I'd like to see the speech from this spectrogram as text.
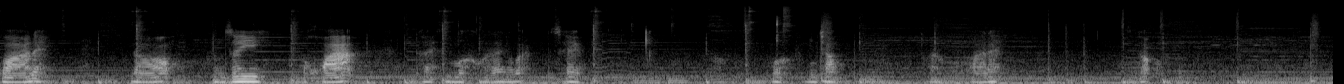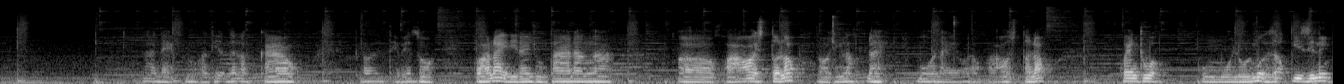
khóa này. Đó, phần dây và khóa. Đây, mở khóa ra cho các bạn xem. Mở bên trong. Và khóa đây. Đó. Rất là đẹp, hoàn thiện rất là cao. Các bạn thể biết rồi. Khóa này thì đây chúng ta đang à, uh, khóa Oyster Lock đó chính là đây bộ này gọi là khóa Oyster Lock quen thuộc cùng mối nối mở rộng EasyLink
